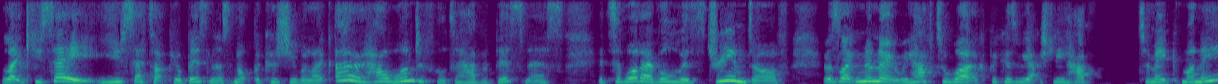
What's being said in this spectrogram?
like you say, you set up your business not because you were like, oh, how wonderful to have a business. It's what I've always dreamed of. It was like, no, no, we have to work because we actually have to make money.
